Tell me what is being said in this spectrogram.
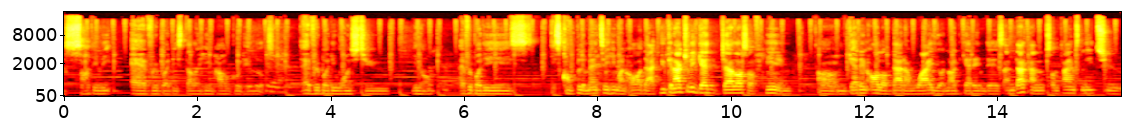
suddenly everybody's telling him how good he looks. Yeah. Everybody wants to you know everybody's is complimenting him and all that. You can actually get jealous of him um, getting all of that and why you're not getting this, and that can sometimes lead to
